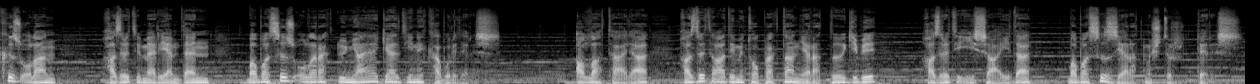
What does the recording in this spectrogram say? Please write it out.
kız olan Hazreti Meryem'den babasız olarak dünyaya geldiğini kabul ederiz. Allah Teala Hazreti Adem'i topraktan yarattığı gibi Hazreti İsa'yı da babasız yaratmıştır deriz.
